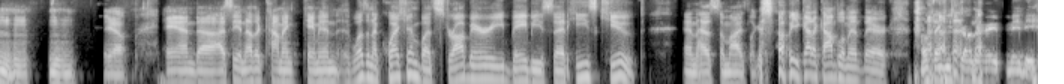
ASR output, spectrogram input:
Mm-hmm. Mm-hmm. Yeah. And uh, I see another comment came in. It wasn't a question, but Strawberry Baby said he's cute and has some eyes like so you got a compliment there. Oh, thank you, Strawberry Baby.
